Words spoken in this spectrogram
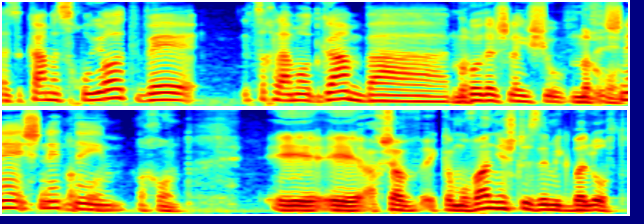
אז כמה זכויות, וצריך לעמוד גם בגודל של היישוב. נכון. זה שני, שני נכון, תנאים. נכון. אה, אה, עכשיו, כמובן יש לזה מגבלות,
